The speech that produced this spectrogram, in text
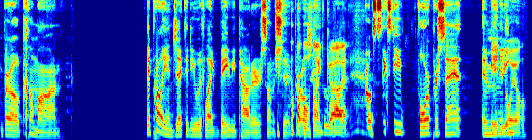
Bro, come on. They probably injected you with like baby powder or some shit, bro. Oh my god. bro, sixty-four percent immunity Baby oil.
